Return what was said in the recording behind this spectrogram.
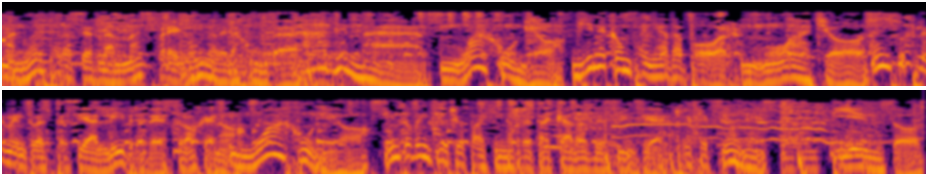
Manual para ser la más fregona de la junta. Además, MOA Junio viene acompañada por Muachos, un suplemento especial libre de estrógeno. MOA Junio, 128 páginas retracadas de ciencia, reflexiones, piensos.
